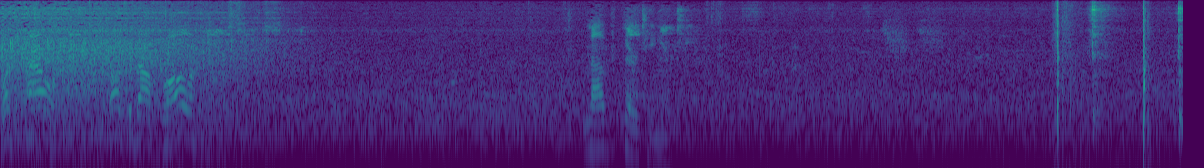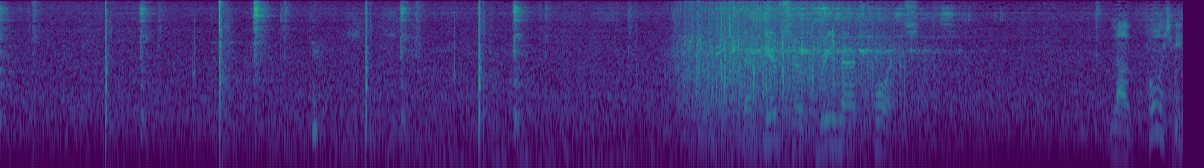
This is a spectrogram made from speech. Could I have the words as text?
What power. Talk about ball abuse. Love 13. That gives her three match points. Love 40.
